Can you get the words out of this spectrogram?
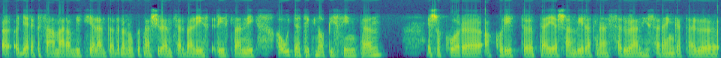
a gyerek számára mit jelent ebben az oktatási rendszerben részt venni. Ha úgy tetszik napi szinten, és akkor, akkor itt teljesen véletlenszerűen, hiszen rengeteg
